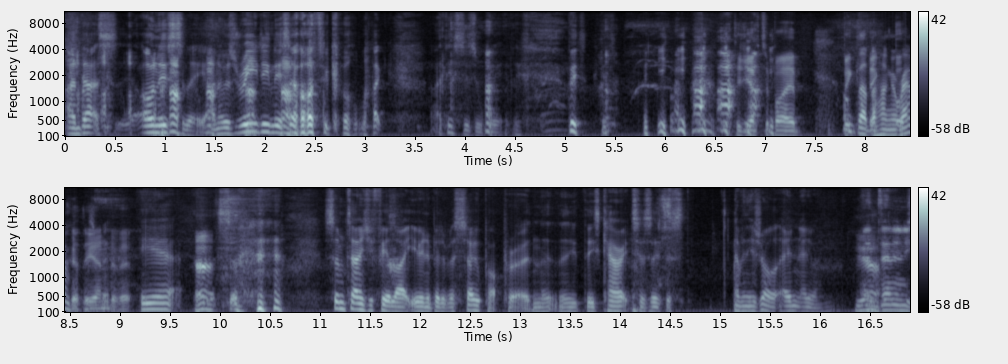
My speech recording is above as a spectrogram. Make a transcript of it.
and that's honestly, and I was reading this article like, "Oh, this is weird. This- Did you have to buy a big glad they thick hung book around at the end of it? yeah. So, sometimes you feel like you're in a bit of a soap opera, and the, the, these characters are just having these roles. And anyway, Yeah. And then he,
